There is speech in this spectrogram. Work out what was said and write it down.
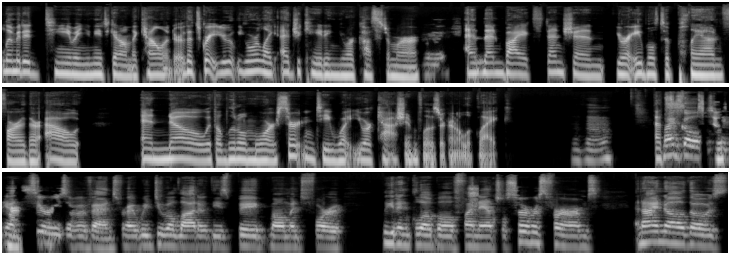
limited team and you need to get on the calendar. That's great. You're you're like educating your customer mm-hmm. and then by extension you're able to plan farther out and know with a little more certainty what your cash inflows are going to look like. Mm-hmm. My goal so is to get series of events, right? We do a lot of these big moments for leading global financial service firms and i know those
